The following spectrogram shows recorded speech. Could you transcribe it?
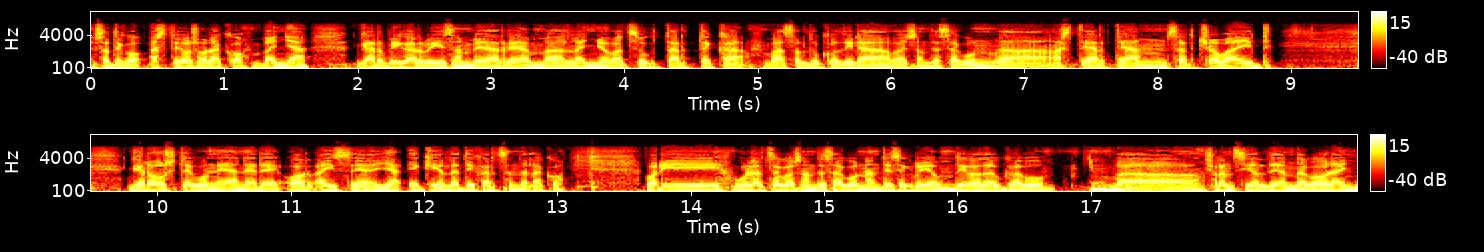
esateko aste osorako, baina garbi-garbi izan beharrean, ba, laino batzuk tarteka bazalduko dira, ba, esan dezagun, ba, aste artean zertxo bait, gero ostegunean ere hor aizea ja ekialdetik jartzen delako. Hori ulertzeko esan dezagun antizikloia hundi bat daukagu, ba, Frantzia aldean dago orain,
